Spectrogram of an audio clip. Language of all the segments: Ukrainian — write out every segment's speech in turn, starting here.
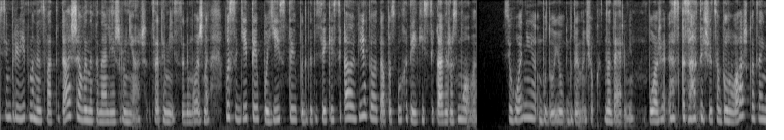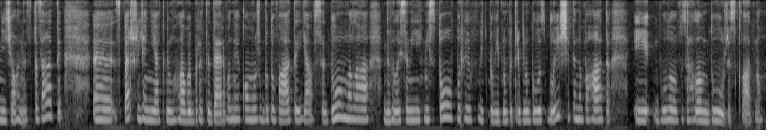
Усім привіт! Мене звати Даша. Ви на каналі Жруняша. Це те місце, де можна посидіти, поїсти, подивитися якесь цікаве відео та послухати якісь цікаві розмови. Сьогодні будую будиночок на дереві. Боже, сказати, що це було важко, це нічого не сказати. Е, Спершу я ніяк не могла вибрати дерево, на якому ж будувати. Я все думала, дивилася на їхні стовбури, відповідно, потрібно було зблищити набагато, і було взагалом дуже складно.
